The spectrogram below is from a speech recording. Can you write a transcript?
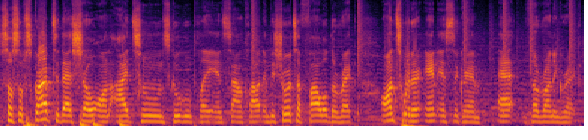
So subscribe to that show on iTunes, Google Play, and SoundCloud. And be sure to follow The Rec on Twitter and Instagram at The Running Rec.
